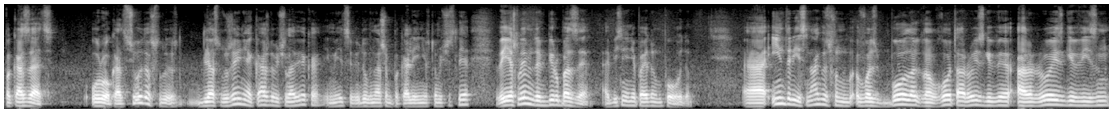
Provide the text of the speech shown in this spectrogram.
показать урок отсюда для служения каждого человека, имеется в виду в нашем поколении в том числе, в Ешлемдов Бирбазе. Объяснение по этому поводу. Индрис нагдус фун возбола гота ройсгевизн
